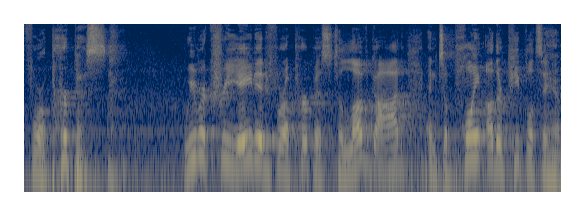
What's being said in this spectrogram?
for a purpose. We were created for a purpose to love God and to point other people to Him.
